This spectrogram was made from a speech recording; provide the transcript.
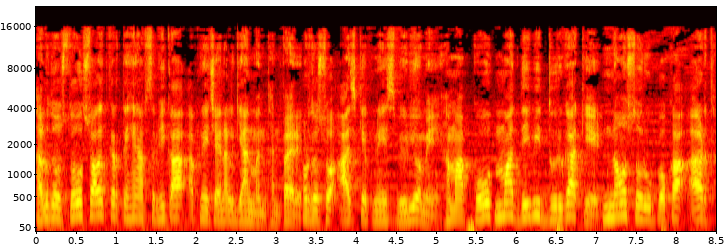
हेलो दोस्तों, स्वागत करते हैं आप सभी का अपने चैनल ज्ञान मंथन पर। और दोस्तों, आज के अपने इस वीडियो में हम आपको माँ देवी दुर्गा के नौ स्वरूपों का अर्थ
